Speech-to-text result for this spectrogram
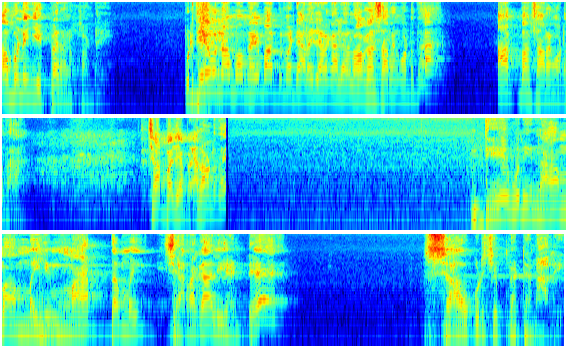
అప్పుడు నేను చెప్పాను అనుకోండి. ఇప్పుడు దేవుని నామ మహిమాత్మ అంటే ఎలా జరగాలి? లోకం సారంగా ఉంటుందా? ఆత్మానుసారంగా ఉంటుందా? చెప్ప చెప్ప ఎలా ఉంటుంది? దేవుని నామ మహిమార్థమై జరగాలి అంటే సేవకుడు చెప్పినట్టు అనాలి.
